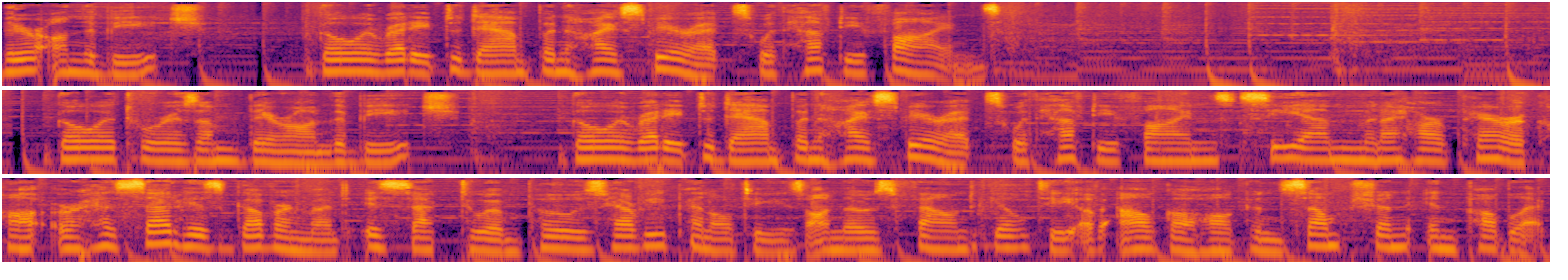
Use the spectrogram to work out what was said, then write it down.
They're on the beach? Goa ready to dampen high spirits with hefty fines. Goa tourism They're on the beach? Goa ready to dampen high spirits with hefty fines CM Manohar Parrikar has said his government is set to impose heavy penalties on those found guilty of alcohol consumption in public.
